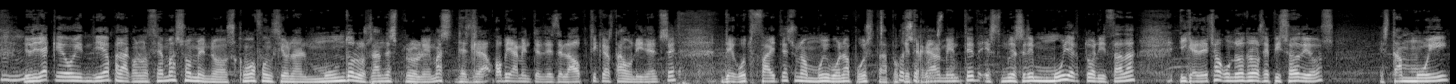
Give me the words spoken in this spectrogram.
Yo diría que hoy en día, para conocer más o menos cómo funciona el mundo, los grandes problemas, desde la- obviamente desde la óptica estadounidense, The Good Fight es una muy buena apuesta, porque realmente es una serie muy actualizada y que de hecho algunos de los episodios están muy,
